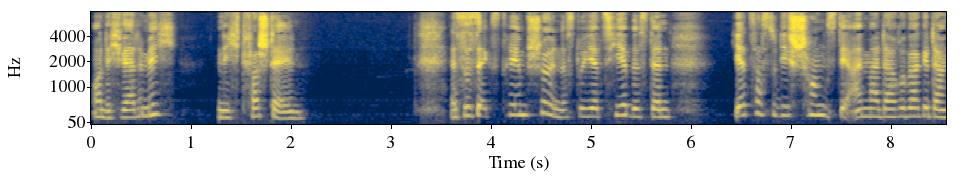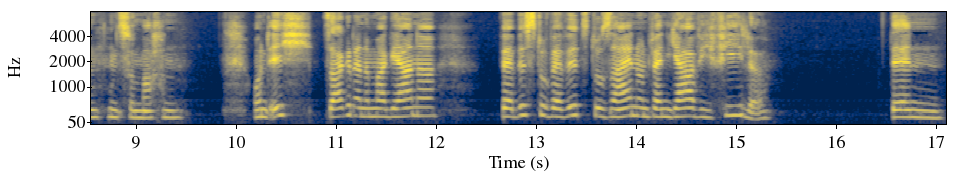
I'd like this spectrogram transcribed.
Und ich werde mich nicht verstellen. Es ist extrem schön, dass du jetzt hier bist, denn jetzt hast du die Chance, dir einmal darüber Gedanken zu machen. Und ich sage dann immer gerne, wer bist du, wer willst du sein und wenn ja, wie viele? Denn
